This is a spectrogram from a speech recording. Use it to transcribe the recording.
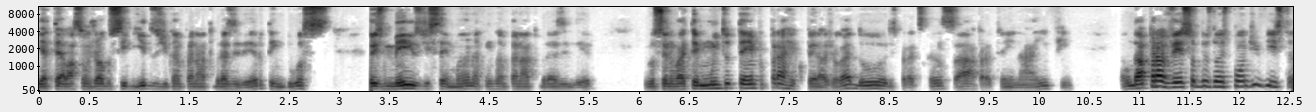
e até lá são jogos seguidos de Campeonato Brasileiro, tem duas, dois meios de semana com o Campeonato Brasileiro. Você não vai ter muito tempo para recuperar jogadores, para descansar, para treinar, enfim. Então dá para ver sobre os dois pontos de vista,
